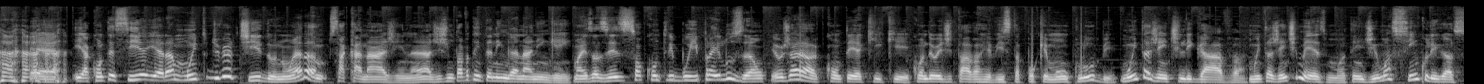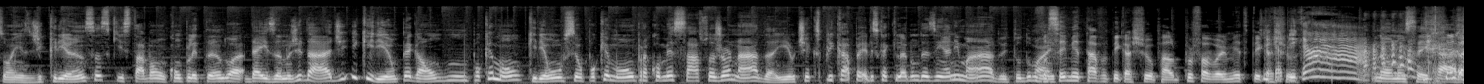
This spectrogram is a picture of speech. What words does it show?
é, e acontecia e era muito divertido, não era sacanagem, né? A gente não tava tentando enganar ninguém, mas às vezes só contribuir pra ilusão. Eu já contei aqui que quando eu editava a revista Pokémon Clube, muita gente ligava, muita gente mesmo. Eu atendi umas cinco ligações de crianças que estavam completando a 10 anos de idade e queriam pegar um, um Pokémon, queriam o seu Pokémon pra começar a sua jornada. E eu tinha que explicar pra eles que aquilo era um desenho animado e tudo mais. Você imitava o Pikachu, Paulo? Por favor, imita o Pikachu. Não, não sei, cara.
